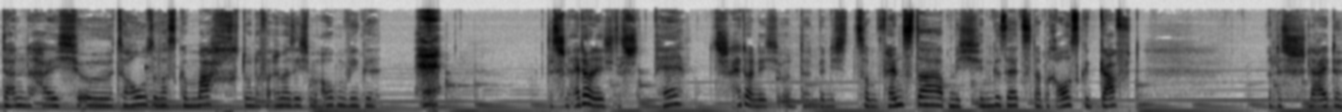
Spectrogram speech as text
dann habe ich äh, zu Hause was gemacht und auf einmal sehe ich im Augenwinkel, hä? Das schneit doch nicht. Das, hä? das schneit doch nicht. Und dann bin ich zum Fenster, habe mich hingesetzt, habe rausgegafft. Und es schneite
